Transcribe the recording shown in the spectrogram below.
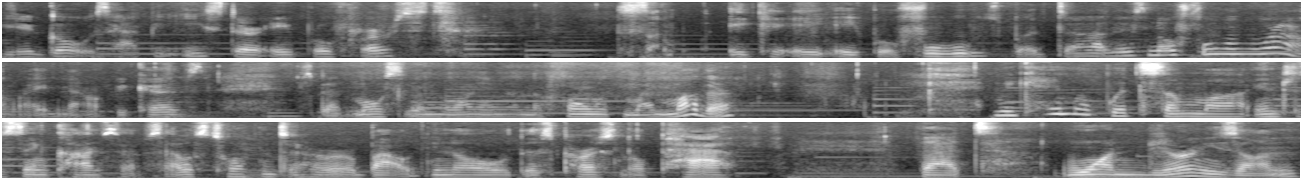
here goes. Happy Easter, April 1st some aka April Fools, but uh, there's no fooling around right now because I spent most of the morning on the phone with my mother. We came up with some uh, interesting concepts. I was talking to her about, you know, this personal path that one journeys on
